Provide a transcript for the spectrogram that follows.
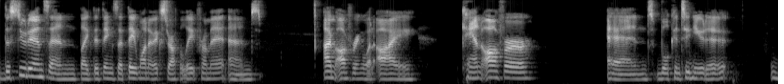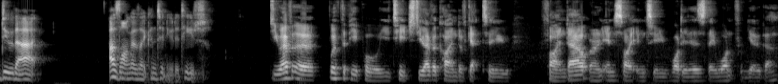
the students and like the things that they want to extrapolate from it and i'm offering what i can offer and will continue to do that as long as I continue to teach. Do you ever, with the people you teach, do you ever kind of get to find out or an insight into what it is they want from yoga?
